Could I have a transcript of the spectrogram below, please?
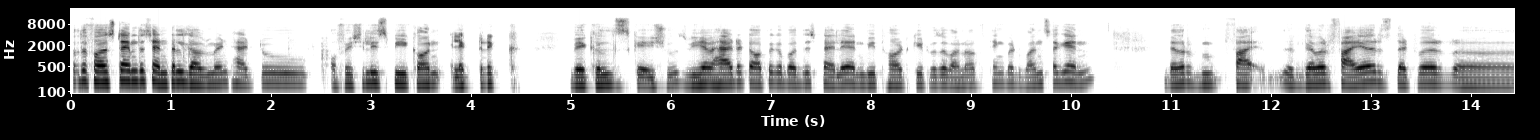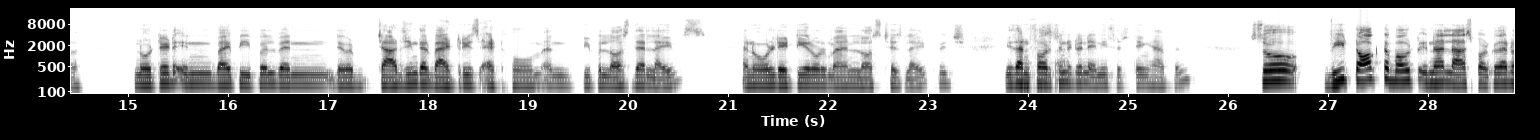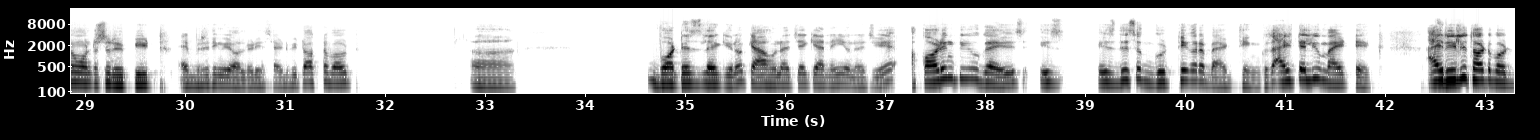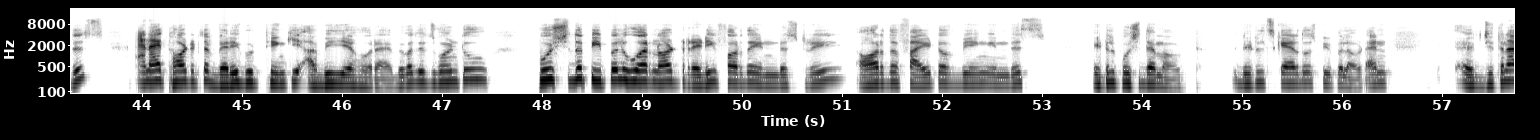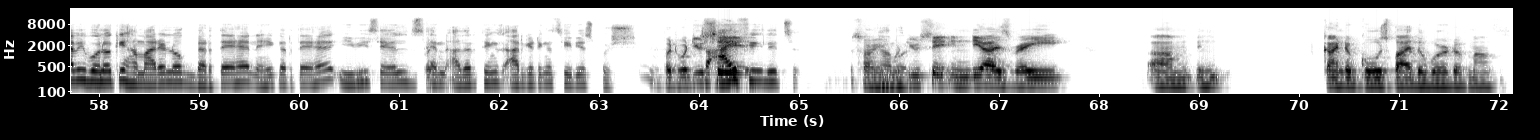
for the first time the central government had to officially speak on electric vehicles issues. We have had a topic about this pehle and we thought it was a one off thing but once again there were fi- there were fires that were uh, noted in by people when they were charging their batteries at home and people lost their lives. An old 80 year old man lost his life which is unfortunate when any such thing happens so we talked about in our last podcast i don't want us to repeat everything we already said. We talked about uh, what is like you know according to you guys is is this a good thing or a bad thing because i'll tell you my take i really thought about this and i thought it's a very good thing कि अभी ये हो रहा है because it's going to push the people who are not ready for the industry or the fight of being in this it will push them out it will scare those people out and जितना भी बोलो कि हमारे लोग डरते हैं नहीं करते हैं EV sales and other things are getting a serious push But would you so say? i feel it's sorry, हाँ, would बोल। you say India is very, um, in kind of goes by the word of mouth?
